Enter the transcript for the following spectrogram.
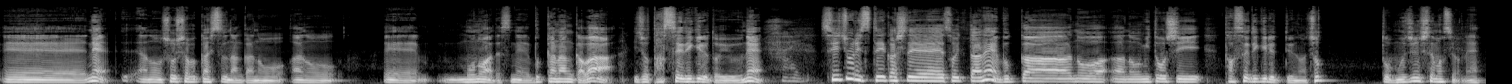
えー、ね、あの、消費者物価指数なんかの、あの、えー、ものはですね、物価なんかは一応達成できるというね、はい、成長率低下して、そういったね、物価の、あの、見通し達成できるっていうのはちょっと矛盾してますよね。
